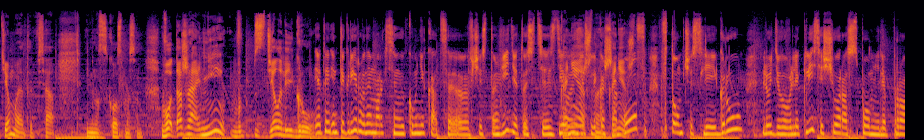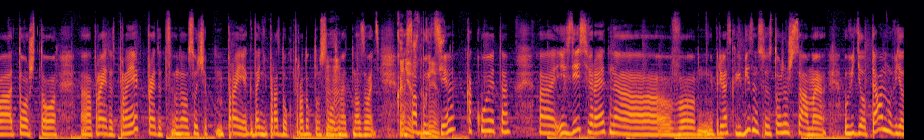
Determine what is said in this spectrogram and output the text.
тема эта вся, именно с космосом. Вот, даже они сделали игру. Это интегрированная маркетинговая коммуникация в чистом виде, то есть сделали конечно, несколько шагов, конечно. в том числе игру, люди вовлеклись, еще раз вспомнили про то, что э, про этот проект, про этот, в данном случае, проект, да, не продукт, продуктом сложно mm-hmm. Это назвать, конечно, событие конечно. какое-то. А, и здесь, вероятно, в привязке к бизнесу то же самое. Увидел там, увидел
